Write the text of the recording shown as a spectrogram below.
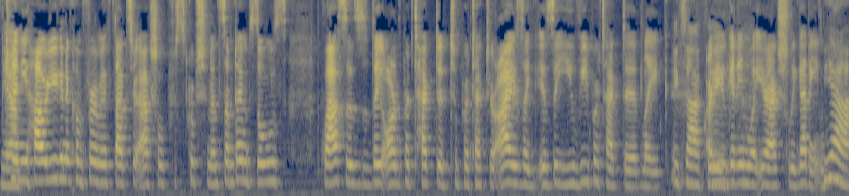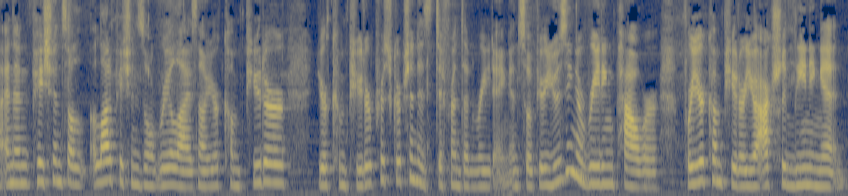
yeah. Can you? How are you going to confirm if that's your actual prescription? And sometimes those glasses they aren't protected to protect your eyes. Like, is it UV protected? Like, exactly are you getting what you're actually getting? yeah and then patients a, a lot of patients don't realize now your computer your computer prescription is different than reading. And so if you're using a reading power for your computer you're actually leaning in.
